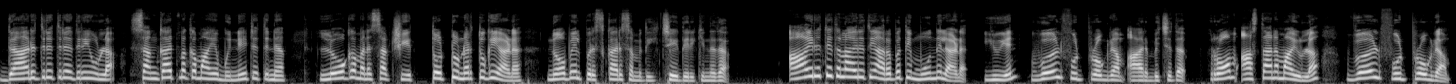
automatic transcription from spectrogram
ദാരിദ്ര്യത്തിനെതിരെയുള്ള സംഘാത്മകമായ മുന്നേറ്റത്തിന് ലോകമനസാക്ഷിയെ തൊട്ടുണർത്തുകയാണ് നോബൽ പുരസ്കാര സമിതി ചെയ്തിരിക്കുന്നത്. ആയിരത്തി തൊള്ളായിരത്തി അറുപത്തി മൂന്നിലാണ് U N world food programme ആരംഭിച്ചത്. റോം ആസ്ഥാനമായുള്ള വേൾഡ് ഫുഡ് പ്രോഗ്രാം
